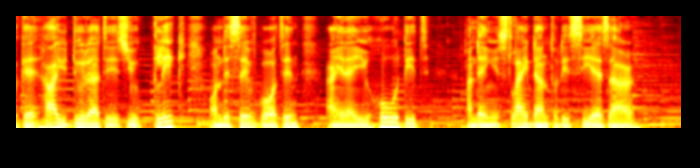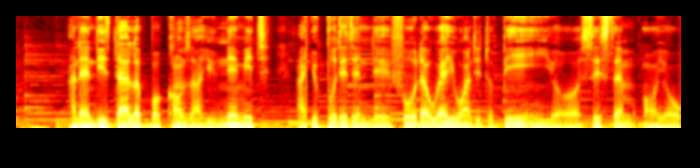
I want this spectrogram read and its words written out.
okay? How you do that is you click on the save button and then you hold it and then you slide down to the cxr and then this dialog box comes out. You name it and you put it in the folder where you want it to be in your system or your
